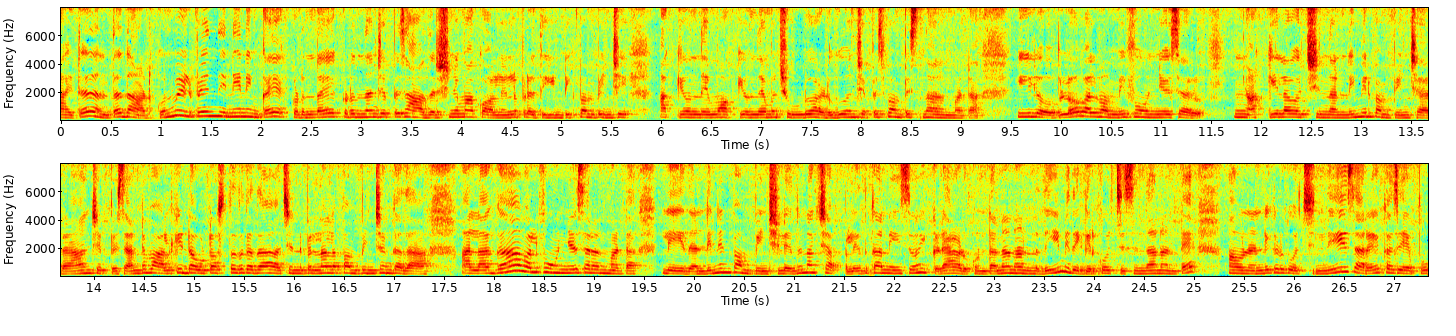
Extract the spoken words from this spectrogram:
అయితే అదంతా దాటుకొని వెళ్ళిపోయింది. నేను ఇంకా ఎక్కడుందా ఎక్కడుందా అని చెప్పేసి ఆదర్శని మా కాలనీలో ప్రతి ఇంటికి పంపించి అక్కి ఉందేమో అక్కి ఉందేమో చూడు అడుగు అని చెప్పేసి పంపిస్తున్నాను అనమాట ఈ లోపల వాళ్ళ మమ్మీ ఫోన్ చేశారు. అక్కి ఇలా వచ్చిందండి మీరు పంపించారా? అని చెప్పేసి. అంటే వాళ్ళకి డౌట్ వస్తుంది కదా చిన్నపిల్లని అలా పంపించాం కదా. అలాగా వాళ్ళు ఫోన్ చేశారనమాట లేదండి నేను పంపించలేదు నాకు చెప్పలేదు. కనీసం ఇక్కడే ఆడుకుంటానని అన్నది మీ దగ్గరికి వచ్చేసిందా? అని అంటే అవునండి ఇక్కడికి వచ్చింది. సరే కాసేపు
